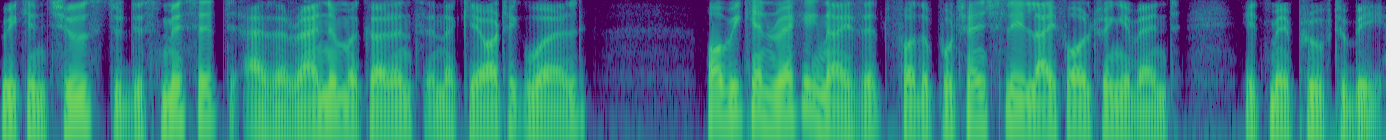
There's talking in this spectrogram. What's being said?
we can choose to dismiss it as a random occurrence in a chaotic world, or we can recognize it for the potentially life altering event it may prove to be.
